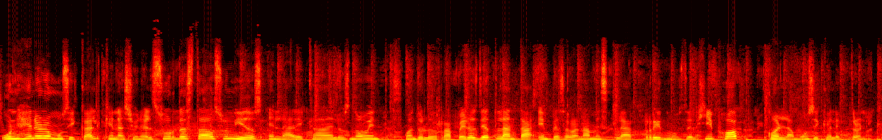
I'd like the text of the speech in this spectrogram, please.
un género musical que nació en el sur de Estados Unidos en la década de los 90, cuando los raperos de Atlanta empezaron a mezclar ritmos del hip hop con la música electrónica.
